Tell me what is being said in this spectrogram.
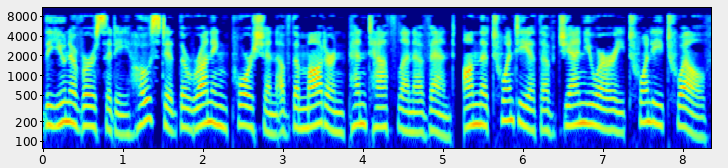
the university hosted the running portion of the modern pentathlon event. On the 20th of January 2012,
